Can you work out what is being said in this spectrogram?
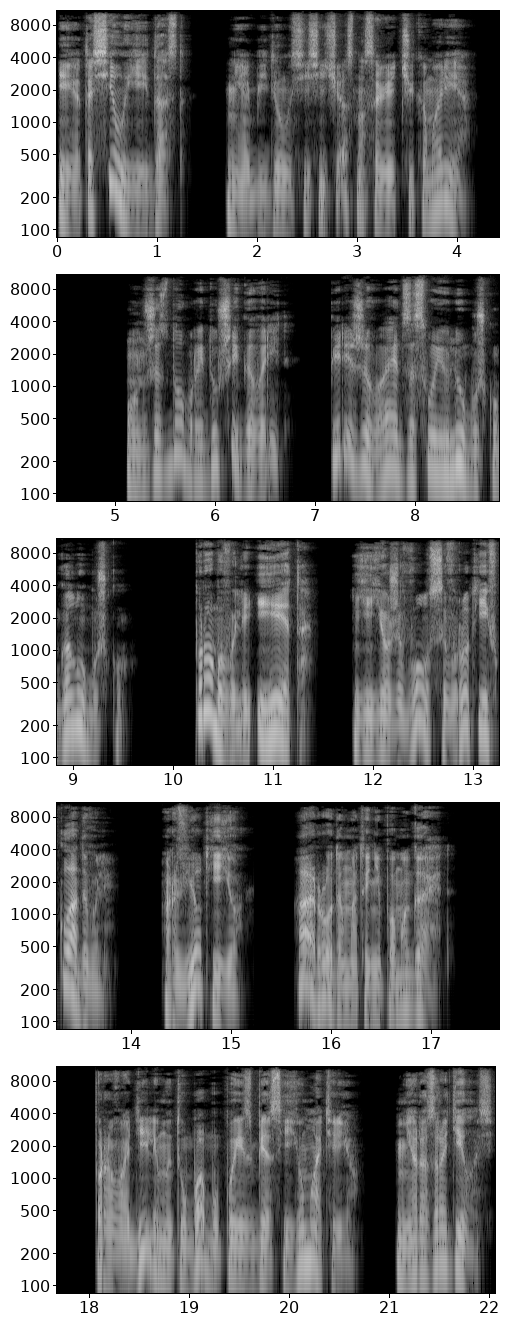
и это силы ей даст. Не обиделась и сейчас на советчика Мария. Он же с доброй души говорит, переживает за свою Любушку-голубушку. Пробовали и это. Ее же волосы в рот ей вкладывали. Рвет ее, а родом это не помогает. Проводили мы ту бабу по избе с ее матерью. Не разродилась.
